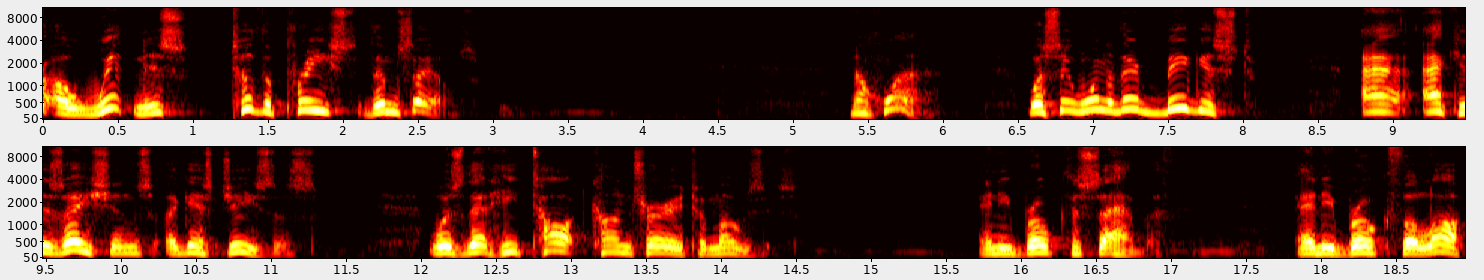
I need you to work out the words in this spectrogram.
a witness to the priests themselves. Now, why? Well, see, one of their biggest accusations against Jesus was that he taught contrary to Moses, and he broke the Sabbath, and he broke the law,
